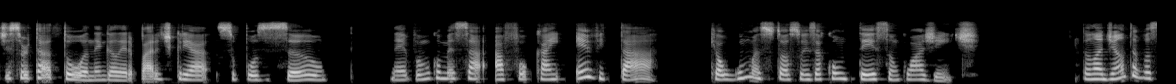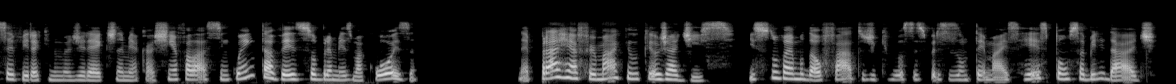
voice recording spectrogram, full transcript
de surtar à toa, né, galera? Para de criar suposição, né? Vamos começar a focar em evitar que algumas situações aconteçam com a gente. Então não adianta você vir aqui no meu direct, na minha caixinha, falar 50 vezes sobre a mesma coisa, né, para reafirmar aquilo que eu já disse. Isso não vai mudar o fato de que vocês precisam ter mais responsabilidade,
